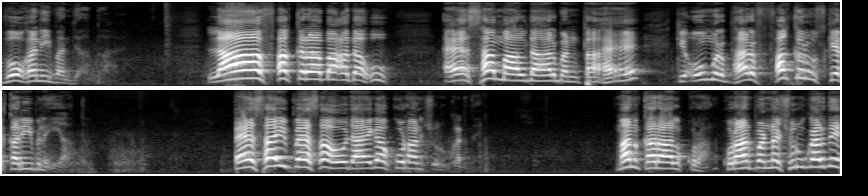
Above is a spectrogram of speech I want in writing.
वो गनी बन जाता है। ला फक्र बदहू ऐसा मालदार बनता है कि उम्र भर फक्र उसके करीब नहीं आता। पैसा ही पैसा हो जाएगा, कुरान शुरू कर दे। मन कराल कुरान। कुरान पढ़ना शुरू कर दे,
